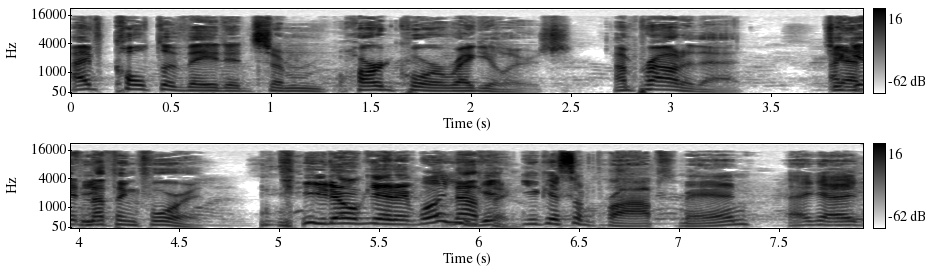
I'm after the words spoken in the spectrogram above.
I've cultivated some hardcore regulars. I'm proud of that. I Jeff, get you- nothing for it. you don't get it. Well, you Nothing. get you get some props, man. I got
